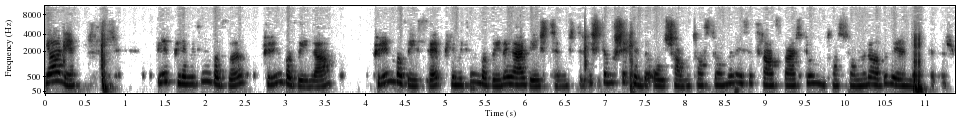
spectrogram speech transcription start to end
Yani bir pirimidin bazı pürin bazıyla pürin bazı ise pirimidin bazıyla yer değiştirmiştir. İşte bu şekilde oluşan mutasyonlara ise transversiyon mutasyonları adı verilmektedir.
